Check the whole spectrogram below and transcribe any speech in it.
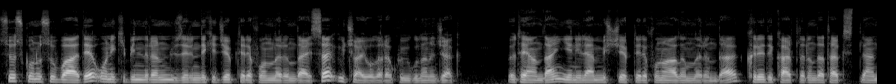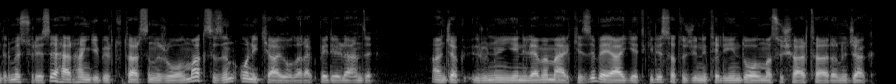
Söz konusu vade 12 bin liranın üzerindeki cep telefonlarında ise 3 ay olarak uygulanacak. Öte yandan yenilenmiş cep telefonu alımlarında kredi kartlarında taksitlendirme süresi herhangi bir tutar sınırı olmaksızın 12 ay olarak belirlendi. Ancak ürünün yenileme merkezi veya yetkili satıcı niteliğinde olması şartı aranacak.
